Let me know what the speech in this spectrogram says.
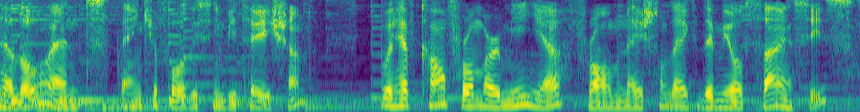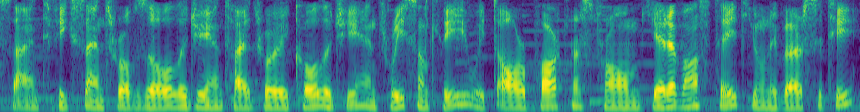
Hello and thank you for this invitation. We have come from Armenia, from National Academy of Sciences, Scientific Center of Zoology and Hydroecology, and recently with our partners from Yerevan State University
